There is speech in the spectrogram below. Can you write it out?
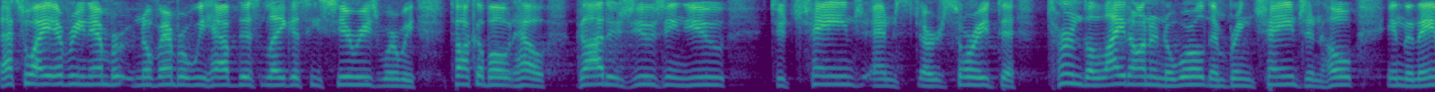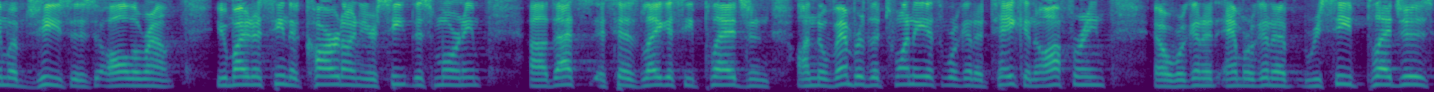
That's why every November we have this legacy series where we talk about how God is using you to change and, or sorry, to turn the light on in the world and bring change and hope in the name of Jesus all around. You might have seen a card on your seat this morning. Uh, that's it says Legacy Pledge, and on November the twentieth, we're going to take an offering, and we're going to and we're going to receive pledges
